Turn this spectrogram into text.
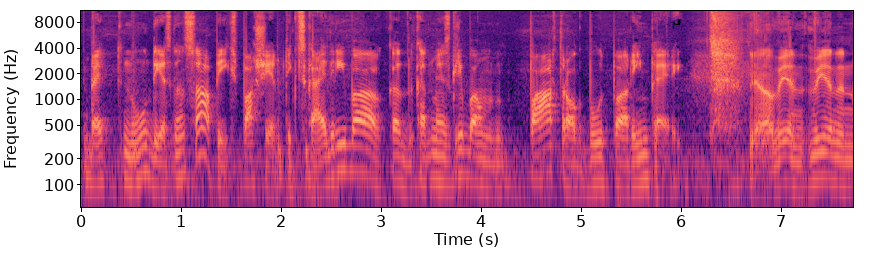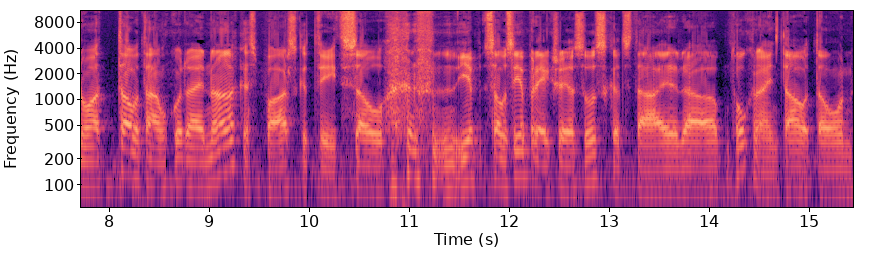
bet nu, diezgan sāpīgs pašiem tikt skaidrībā, kad, kad mēs gribam pārtraukt būt par impēriju. Jā, vien, viena no tautām, kurai nākas pārskatīt savu, iep, savus iepriekšējos uzskatus, tā ir uh, Ukraiņu tauta. Un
